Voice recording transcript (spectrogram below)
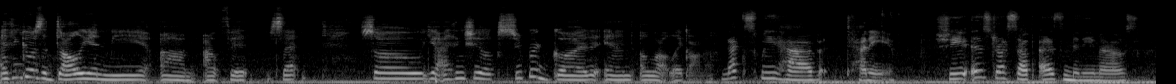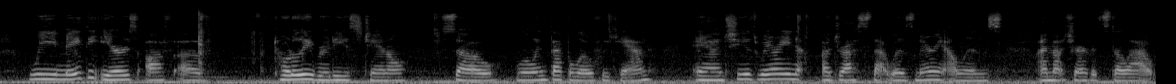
I think it was a Dolly and Me um, outfit set. So yeah, I think she looks super good and a lot like Anna. Next, we have Tenny. She is dressed up as Minnie Mouse. We made the ears off of Totally Rudy's channel, so we'll link that below if we can. And she is wearing a dress that was Maryellen's. I'm not sure if it's still out,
